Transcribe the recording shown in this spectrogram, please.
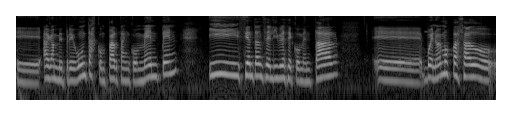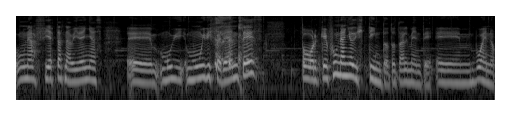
Eh, háganme preguntas, compartan, comenten. y siéntanse libres de comentar. Bueno, hemos pasado unas fiestas navideñas muy, muy diferentes porque fue un año distinto totalmente. Eh, bueno,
